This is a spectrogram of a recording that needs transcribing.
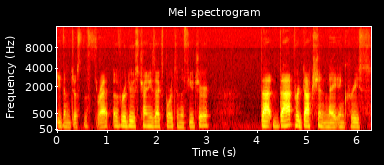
even just the threat of reduced Chinese exports in the future, that that production may increase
